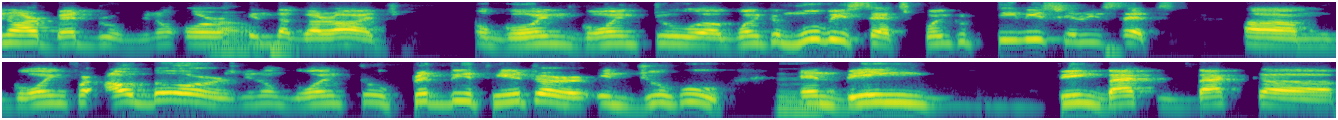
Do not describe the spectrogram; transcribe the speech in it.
in our bedroom you know or Wow. in the garage or going going to uh, going to movie sets going to TV series sets um, going for outdoors, you know, going to Prithvi Theatre in Juhu Hmm. and being being back back uh,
